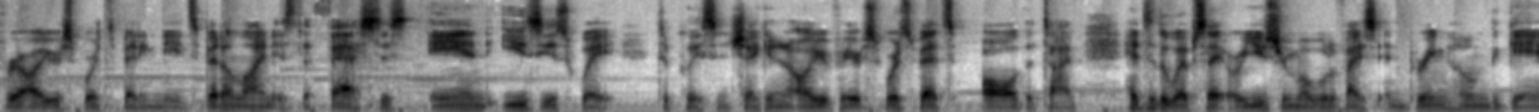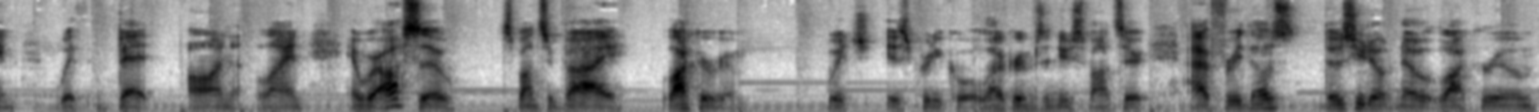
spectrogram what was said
for all your sports betting needs. BetOnline is the fastest and easiest way to place and check in on all your favorite sports bets all the time. Head to the website or use your mobile device and bring home the game with BetOnline. And we're also sponsored by Locker Room, which is pretty cool. Locker Room's a new sponsor. Uh, for those those who don't know, Locker Room,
